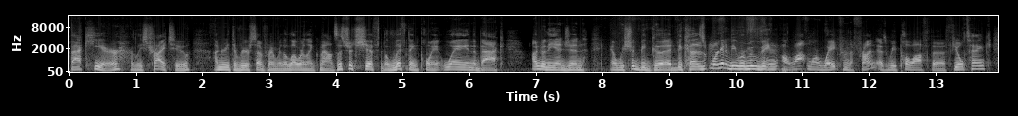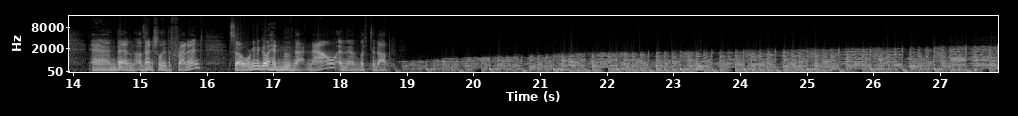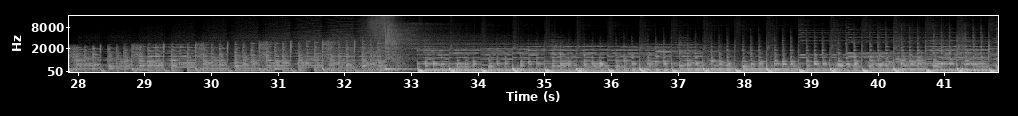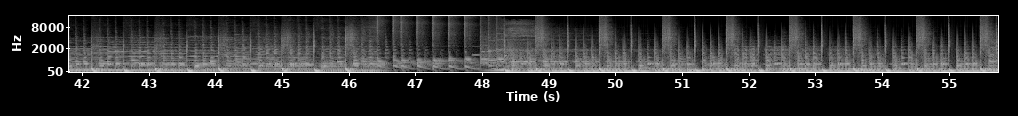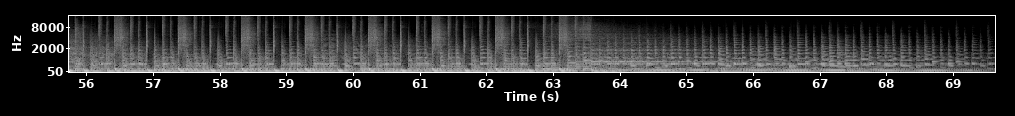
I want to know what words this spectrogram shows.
back here, or at least try to, underneath the rear subframe where the lower link mounts. This should shift the lifting point way in the back under the engine and we should be good because we're gonna be removing a lot more weight from the front as we pull off the fuel tank and then eventually the front end. So we're gonna go ahead and move that now and then lift it up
